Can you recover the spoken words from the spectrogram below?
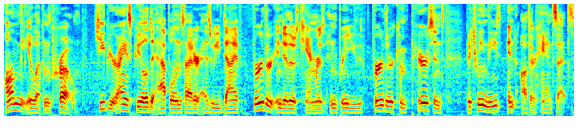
on the 11 Pro. Keep your eyes peeled to Apple Insider as we dive further into those cameras and bring you further comparisons between these and other handsets.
